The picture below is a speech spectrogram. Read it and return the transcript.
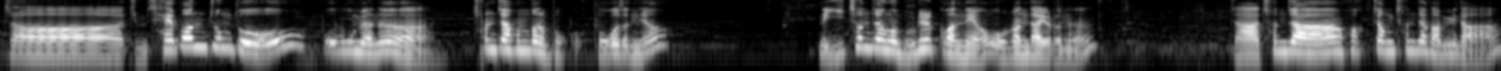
자 지금 세 번 정도 뽑으면은 천장 한 번을 보, 보거든요? 근데 2천장은 무리일 것 같네요 5만 다이로는 자 천장 확정 천장 갑니다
